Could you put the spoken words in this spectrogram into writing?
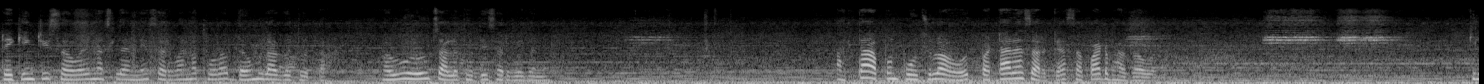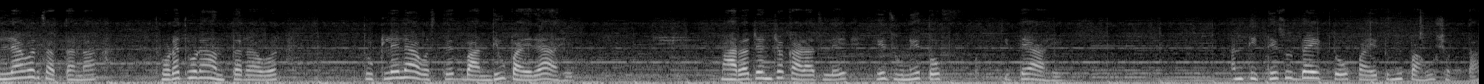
ट्रेकिंगची सवय नसल्याने सर्वांना थोडा दम लागत होता. हळूहळू चालत होते सर्वजण. आता आपण पोहोचलो आहोत पठारासारख्या सपाट भागावर. किल्ल्यावर जाताना थोड्या थोड्या अंतरावर तुटलेल्या अवस्थेत बांधीव पायऱ्या आहेत. महाराजांच्या काळातले हे जुने तोफ इथे आहे. आणि तिथे सुद्धा एक तोफ आहे तुम्ही पाहू शकता.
